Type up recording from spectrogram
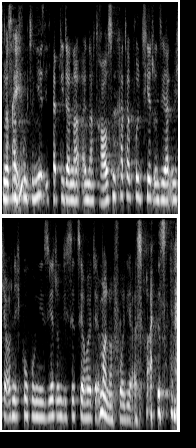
Nur das okay. hat funktioniert. Ich habe die dann nach, nach, draußen katapultiert und sie hat mich auch nicht kokonisiert und ich sitze ja heute immer noch vor dir. Also alles gut.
